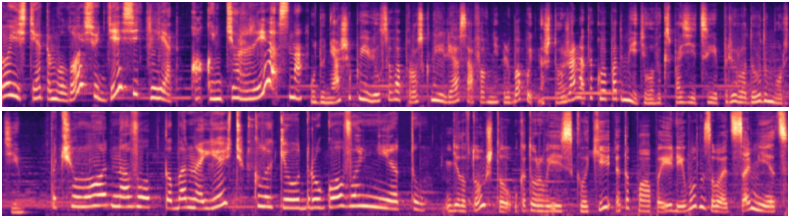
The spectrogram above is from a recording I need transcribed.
То есть этому лосю 10 лет. Как интересно! У Дуняши появился вопрос к Наиле Асафовне. Любопытно, что же она такое подметила в экспозиции природы Удмуртии? Почему одного кабана есть клыки, у другого нету? Дело в том, что у которого есть клыки, это папа, или его называют самец,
